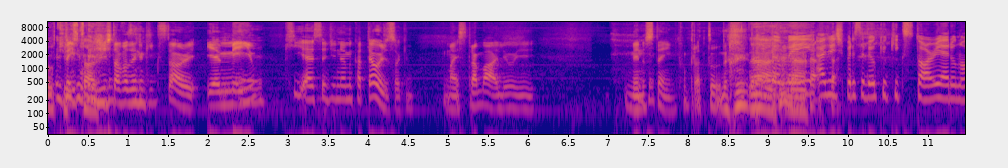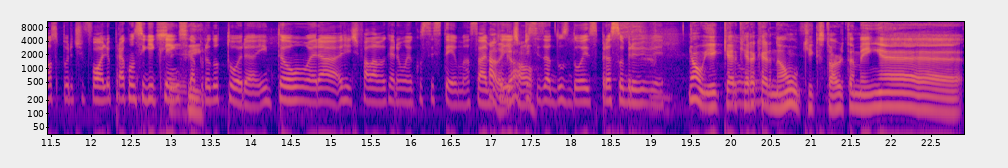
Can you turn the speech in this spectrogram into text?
O tempo que a gente tá fazendo Kickstory. E é meio que essa dinâmica até hoje, só que mais trabalho e menos tempo pra tudo. Ah, Também a gente percebeu que o Kickstory era o nosso portfólio para conseguir clientes Sim. da produtora. Então era, a gente falava que era um ecossistema, sabe? Ah, que a gente precisa dos dois para sobreviver. Não, e quer queira, quer não, o Kickstory também é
